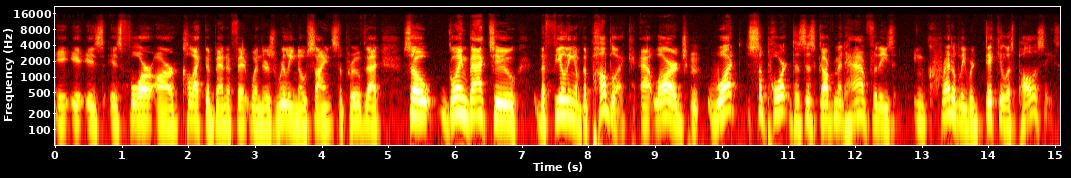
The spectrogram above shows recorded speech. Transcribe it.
is is for our collective benefit when there's really no science to prove that. So going back to the feeling of the public at large. Mm. What support does this government have for these incredibly ridiculous policies?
